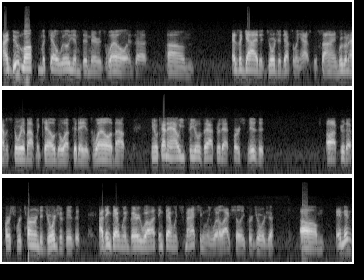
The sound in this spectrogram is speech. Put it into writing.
I do lump Mykel Williams in there as well as a um, as a guy that Georgia definitely has to sign. We're going to have a story about Mykel go up today as well about you know kind of how he feels after that first visit uh, after that first return to Georgia visit. I think that went very well. I think that went smashingly well, actually, for Georgia. Um, and then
